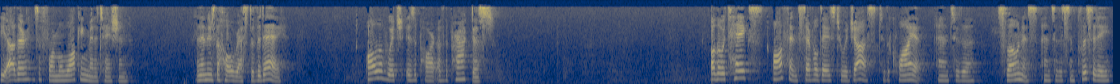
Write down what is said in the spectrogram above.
The other is a formal walking meditation. And then there's the whole rest of the day. All of which is a part of the practice. Although it takes often several days to adjust to the quiet and to the slowness and to the simplicity, it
